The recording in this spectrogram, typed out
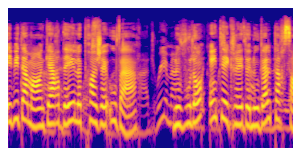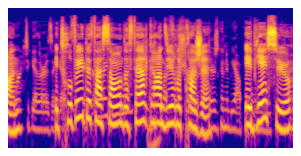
évidemment garder le projet ouvert. Nous voulons intégrer de nouvelles personnes et trouver de façons de faire grandir le projet. Et bien sûr,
